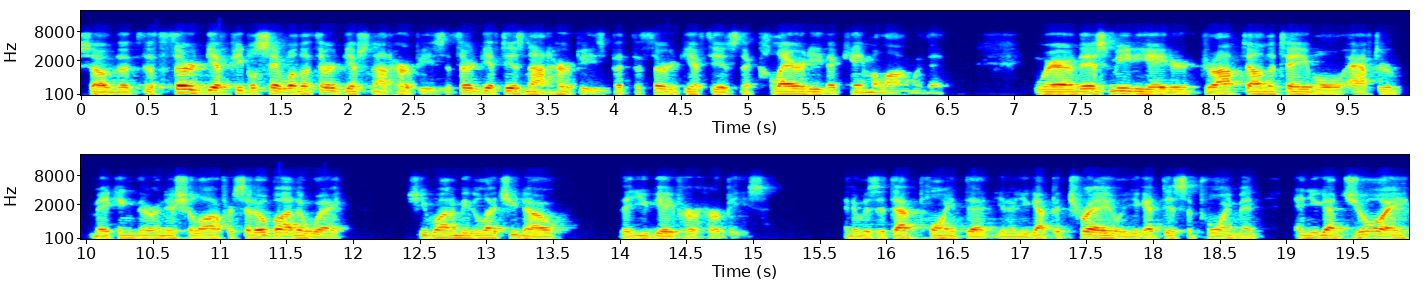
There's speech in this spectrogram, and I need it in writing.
so the, the third gift people say well the third gift's not herpes. The third gift is not herpes but the third gift is the clarity that came along with it where this mediator dropped on the table after making their initial offer said oh by the way she wanted me to let you know that you gave her herpes. And it was at that point that, you know, you got betrayal, you got disappointment, and you got joy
